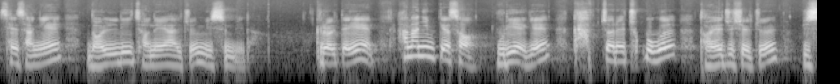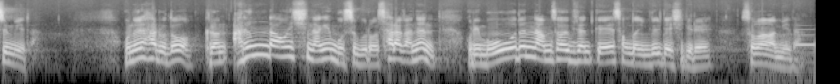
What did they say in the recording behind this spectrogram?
세상에 널리 전해야 할 줄 믿습니다. 그럴 때에 하나님께서 우리에게 갑절의 축복을 더해 주실 줄 믿습니다. 오늘 하루도 그런 아름다운 신앙의 모습으로 살아가는 우리 모든 남서울 비전교회 성도님들 되시기를 소망합니다.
